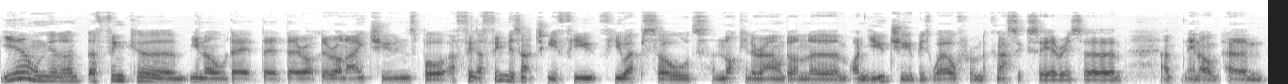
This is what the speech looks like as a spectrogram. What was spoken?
Yeah, well, you know, I think um, you know they're they're they're on- they're on iTunes, but I think I think there's actually a few few episodes knocking around on um, on YouTube as well from the classic series. Um, and, you know, um,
